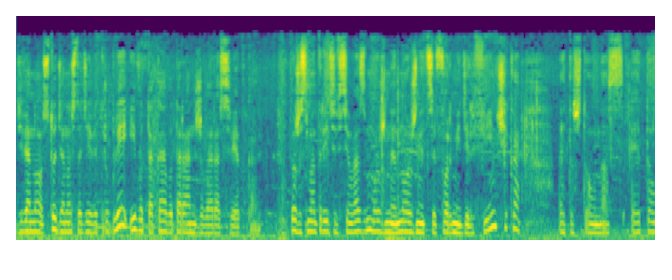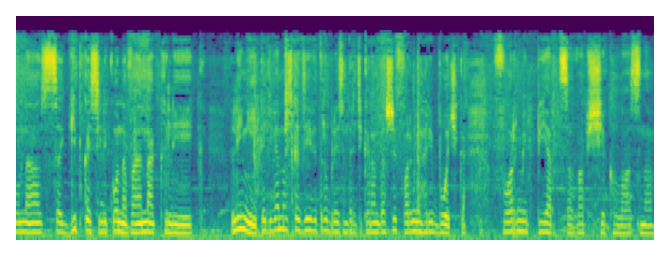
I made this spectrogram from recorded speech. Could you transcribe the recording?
90, 199 рублей. И вот такая вот оранжевая расцветка. Тоже смотрите, всевозможные ножницы в форме дельфинчика. Это что у нас? Это у нас гибкая силиконовая наклейка. Линейка 99 рублей. Смотрите, карандаши в форме грибочка форме перца. Вообще классно.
